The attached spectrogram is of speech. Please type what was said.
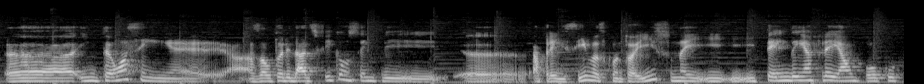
Uh, então, assim, é, as autoridades ficam sempre uh, apreensivas quanto a isso, né, e, e, e, tendem a frear um pouco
